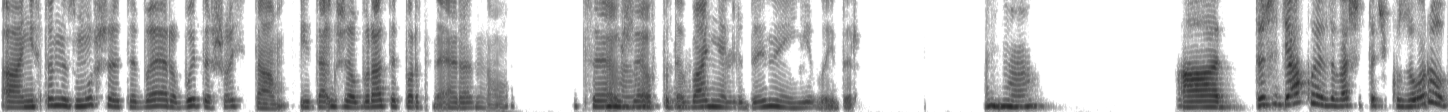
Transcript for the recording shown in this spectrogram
а, ніхто не змушує тебе робити щось там. І також обирати партнера. Ну, це вже вподобання людини, її вибір. Угу. А, дуже дякую за вашу точку зору.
